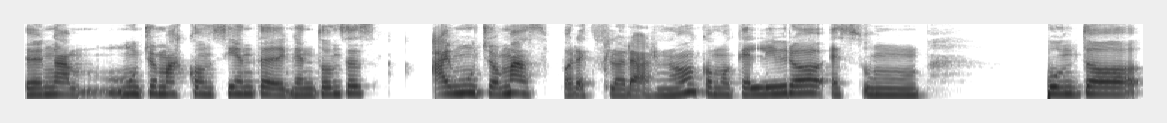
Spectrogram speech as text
venga mucho más consciente de que entonces hay mucho más por explorar, ¿no? Como que el libro es un punto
